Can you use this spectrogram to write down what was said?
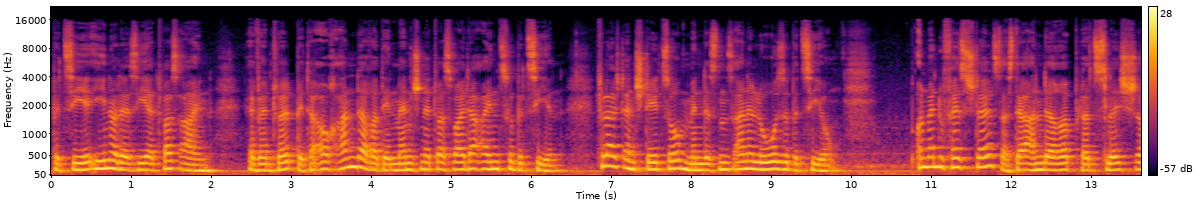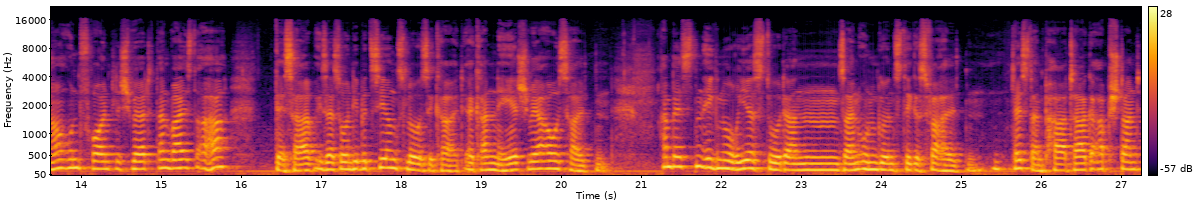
beziehe ihn oder sie etwas ein. Eventuell bitte auch andere, den Menschen etwas weiter einzubeziehen. Vielleicht entsteht so mindestens eine lose Beziehung. Und wenn du feststellst, dass der andere plötzlich ja, unfreundlich wird, dann weißt du, aha, deshalb ist er so in die Beziehungslosigkeit. Er kann Nähe schwer aushalten. Am besten ignorierst du dann sein ungünstiges Verhalten, lässt ein paar Tage Abstand,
